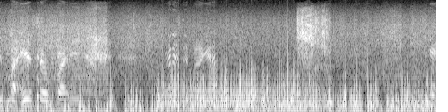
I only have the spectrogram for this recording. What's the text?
Maya's so funny. What is it, Maya? Get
